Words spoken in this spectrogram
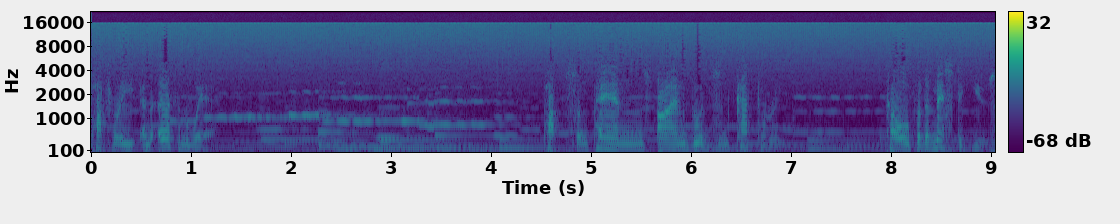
pottery and earthenware, pots and pans, iron goods and cutlery, coal for domestic use,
